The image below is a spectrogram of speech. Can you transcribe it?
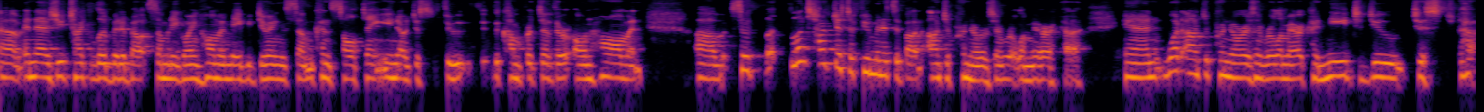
um, and as you talked a little bit about somebody going home and maybe doing some consulting, you know, just through the comforts of their own home, and um, so let, us talk just a few minutes about entrepreneurs in rural America and what entrepreneurs in rural America need to do to how,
